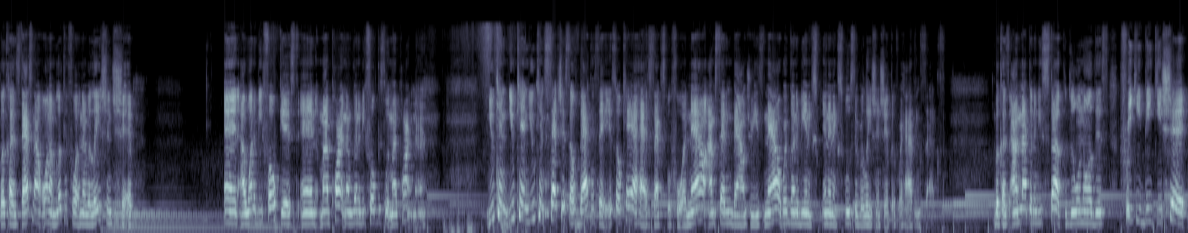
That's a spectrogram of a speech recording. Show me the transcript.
because that's not all I'm looking for in a relationship. And I want to be focused and my partner, I'm going to be focused with my partner. You can you can you can set yourself back and say it's okay I had sex before. Now I'm setting boundaries. Now we're going to be in, in an exclusive relationship if we're having sex because I'm not going to be stuck doing all this freaky deaky shit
